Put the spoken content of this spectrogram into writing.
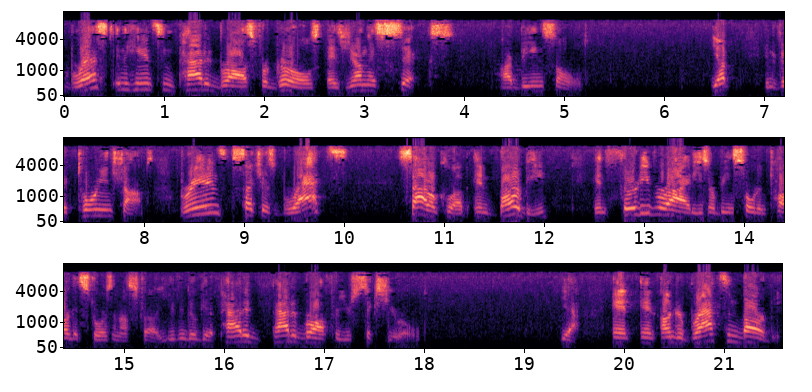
Breast enhancing padded bras for girls as young as six are being sold. Yep, in Victorian shops. Brands such as Bratz, Saddle Club, and Barbie in 30 varieties are being sold in Target stores in Australia. You can go get a padded padded bra for your six-year-old. Yeah and, and under Bratz and Barbie,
